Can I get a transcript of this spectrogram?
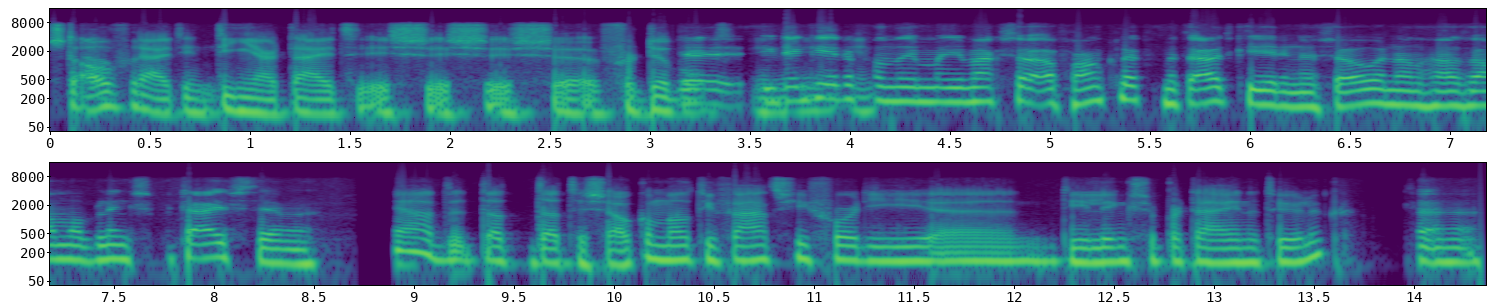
Dus de overheid in tien jaar tijd is, is, is verdubbeld. In- ik denk eerder in- van, je maakt ze afhankelijk met de uitkeringen en zo, en dan gaan ze allemaal op linkse partijen stemmen. Ja, dat, dat is ook een motivatie voor die, die linkse partijen natuurlijk.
